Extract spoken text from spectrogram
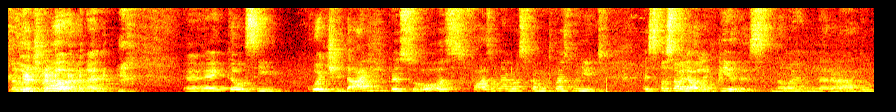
pelo último ano, né? É, então, assim, quantidade de pessoas faz o negócio ficar muito mais bonito. E se você olhar Olimpíadas, não é remunerado,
